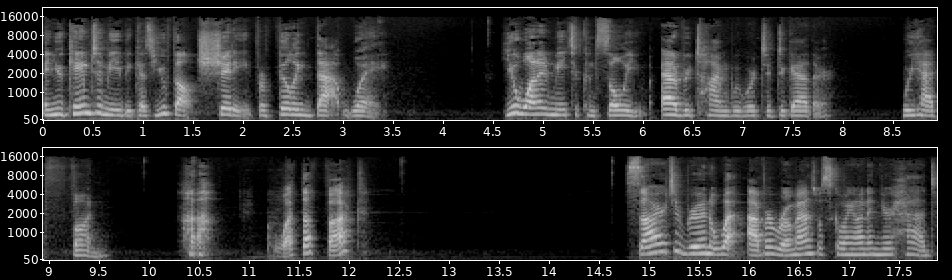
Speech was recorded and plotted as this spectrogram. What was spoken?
And you came to me because you felt shitty for feeling that way. You wanted me to console you every time we were together. We had fun. what the fuck? Sorry to ruin whatever romance was going on in your head,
